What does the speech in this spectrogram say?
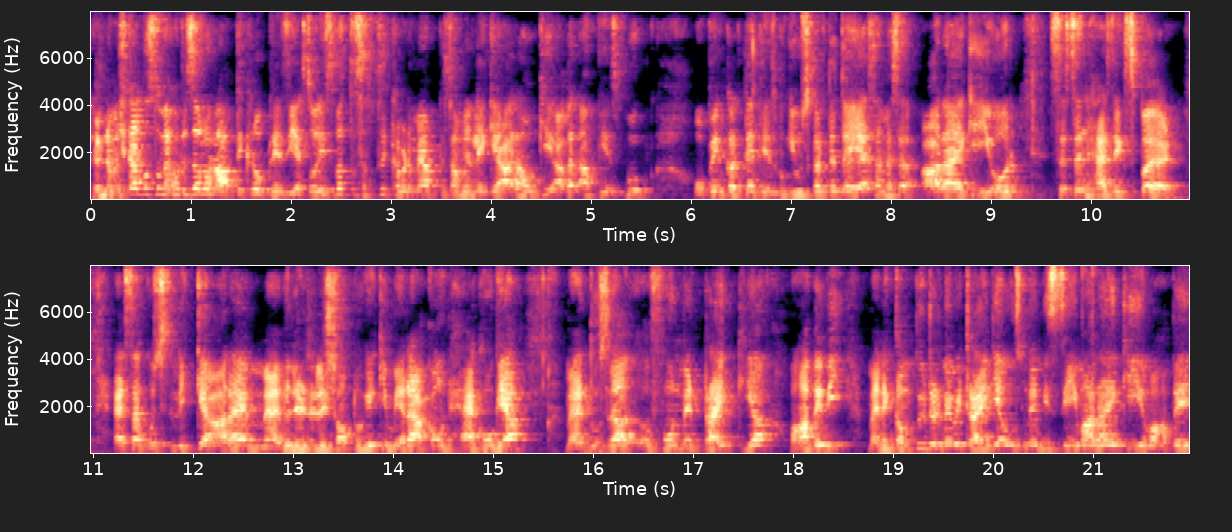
फिर नमस्कार दोस्तों, मैं हूँ रिजल और आप देख रहे हो क्रेजी एक्स और इस वक्त सबसे खबर मैं आपके सामने लेके आ रहा हूँ कि अगर आप फेसबुक ओपन करते हैं फेसबुक यूज़ करते हैं तो ऐसा मैसेज आ रहा है कि योर सेशन हैज़ एक्सपायर्ड ऐसा कुछ लिख के आ रहा है। मैं भी लिटरली शॉक्ट हो गया कि मेरा अकाउंट हैक हो गया। मैं दूसरा फ़ोन में ट्राई किया, वहाँ पे भी मैंने कंप्यूटर में भी ट्राई किया, उसमें भी सेम आ रहा है कि वहाँ पे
